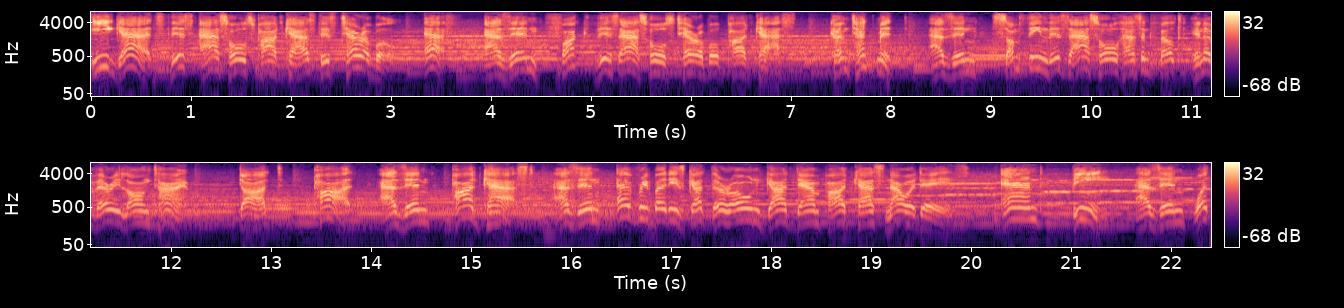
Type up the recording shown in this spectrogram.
egads. This asshole's podcast is terrible. F as in fuck this asshole's terrible podcast. Contentment as in something this asshole hasn't felt in a very long time. Dot pod as in podcast as in everybody's got their own goddamn podcast nowadays. And bean as in what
